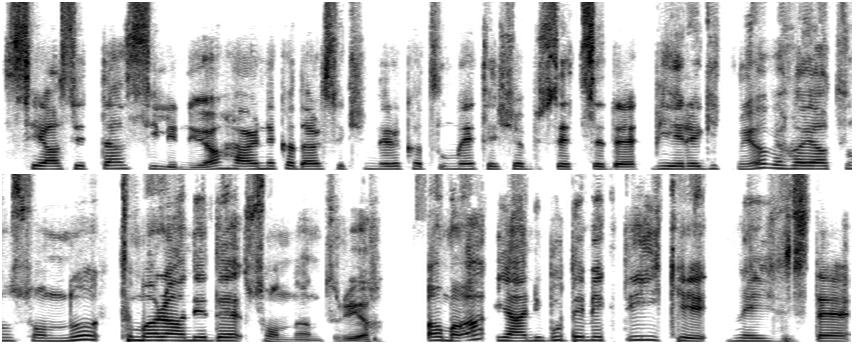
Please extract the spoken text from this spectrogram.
siyasetten siliniyor. Her ne kadar seçimlere katılmaya teşebbüs etse de bir yere gitmiyor ve hayatın sonunu tımarhanede sonlandırıyor. Ama yani bu demek değil ki mecliste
